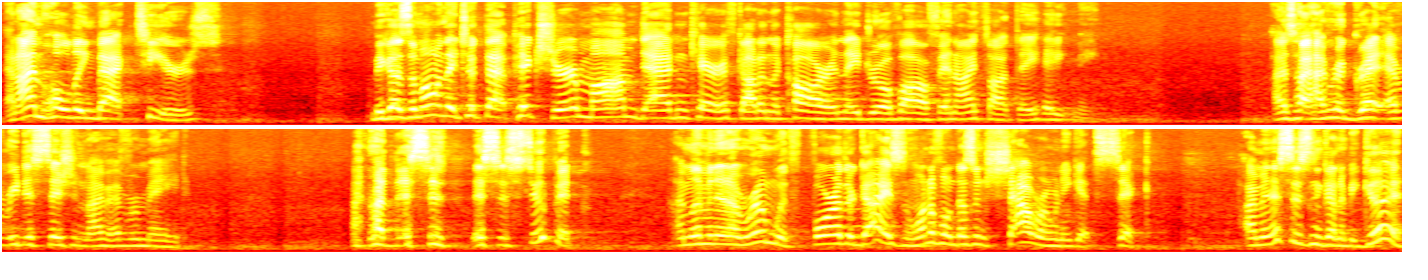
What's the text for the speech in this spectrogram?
and I'm holding back tears because the moment they took that picture, mom, dad, and Kareth got in the car and they drove off, and I thought they hate me. I was like, I regret every decision I've ever made. I thought this is this is stupid. I'm living in a room with four other guys, and one of them doesn't shower when he gets sick. I mean, this isn't going to be good.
